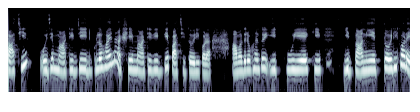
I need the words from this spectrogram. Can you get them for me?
পাঁচিল, ওই যে মাটির যে ইটগুলো হয় না? সেই মাটির ইট দিয়ে পাঁচিল তৈরি করা। আমাদের ওখানে তো ইট পুড়িয়ে কি ইট বানিয়ে তৈরি করে।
